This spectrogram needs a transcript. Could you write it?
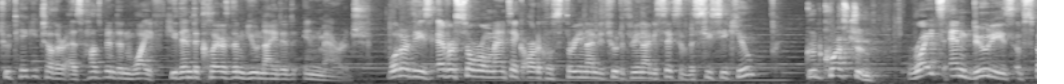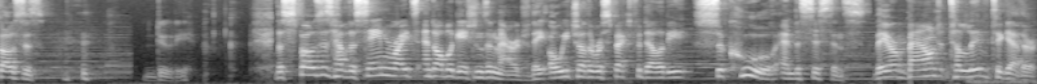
to take each other as husband and wife. He then declares them united in marriage. What are these ever so romantic Articles 392 to 396 of the CCQ? Good question. Rights and duties of spouses. Duty. The spouses have the same rights and obligations in marriage. They owe each other respect, fidelity, secours, and assistance. They are bound to live together.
